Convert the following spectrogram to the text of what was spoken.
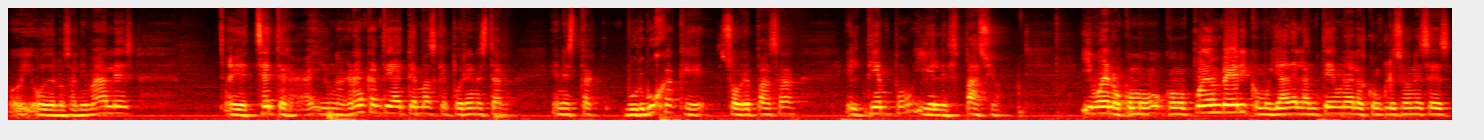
o de los animales, etcétera. Hay una gran cantidad de temas que podrían estar en esta burbuja que sobrepasa el tiempo y el espacio. Y bueno, como, como pueden ver y como ya adelanté, una de las conclusiones es,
